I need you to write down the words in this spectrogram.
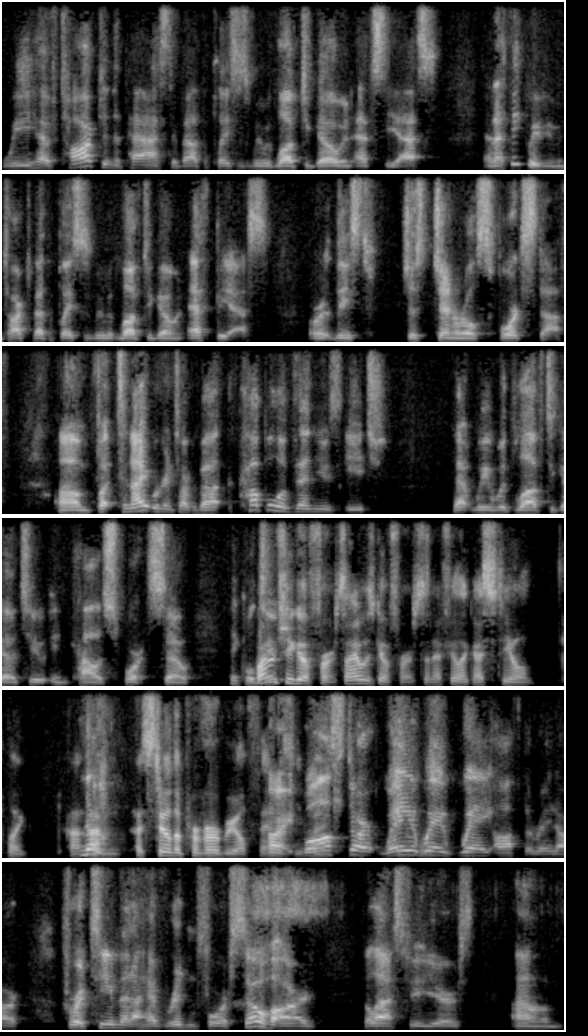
we have talked in the past about the places we would love to go in fcs and i think we've even talked about the places we would love to go in fbs or at least just general sports stuff um, but tonight we're going to talk about a couple of venues each that we would love to go to in college sports. So I think we'll Why do. don't you go first? I always go first, and I feel like I steal like I- No. I'm- I steal the proverbial fantasy. All right. Well, I'll start way, way, way off the radar for a team that I have ridden for so hard the last few years, um,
